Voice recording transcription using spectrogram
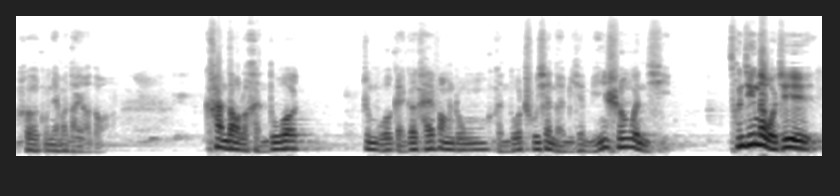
和公检法打交道，看到了很多中国改革开放中很多出现的一些民生问题。曾经呢，我去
